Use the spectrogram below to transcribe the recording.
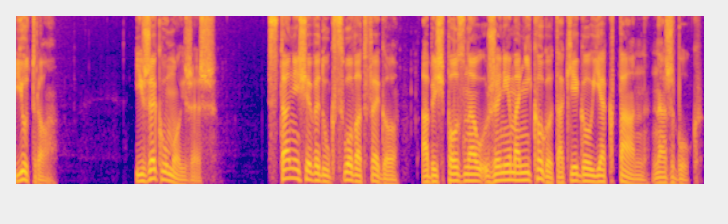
Jutro. I rzekł Mojżesz: Stanie się według słowa twego, abyś poznał, że nie ma nikogo takiego jak Pan, nasz Bóg.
